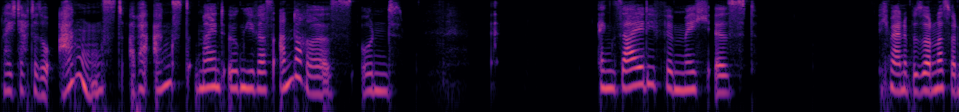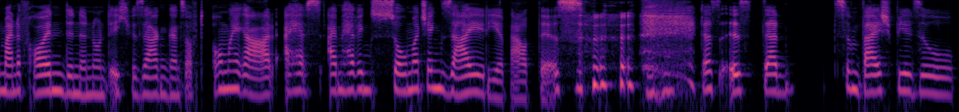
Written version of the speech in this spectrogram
weil ich dachte so, Angst, aber Angst meint irgendwie was anderes. Und Anxiety für mich ist, ich meine, besonders wenn meine Freundinnen und ich, wir sagen ganz oft, oh my God, I have, I'm having so much anxiety about this. Das ist dann zum Beispiel so,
